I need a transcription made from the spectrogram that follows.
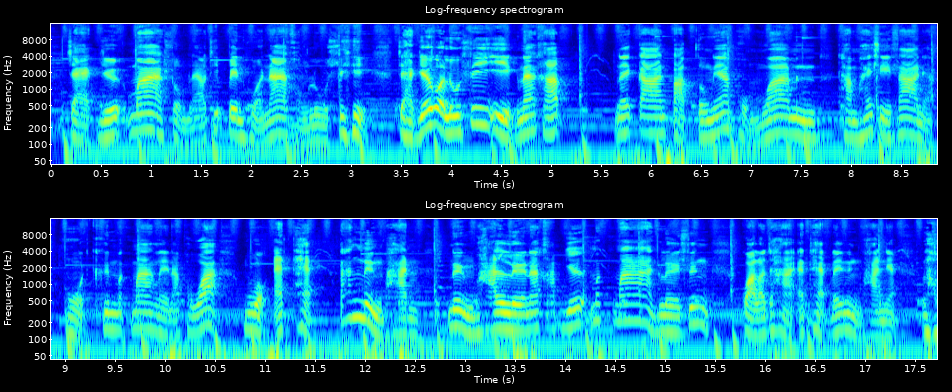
ๆ แจกเยอะมากสมแล้วที่เป็นหัวหน้าของลูซี่แจกเยอะกว่าลูซี่อีกนะครับ ในการปรับตรงนี้ผมว่ามันทำให้ซีซ่าเนี่ยโหดขึ้นมากๆเลยนะ เพราะว่าบวกแอตแทก ตั้ง 1,000 1,000 เลยนะครับ เยอะมากๆเลย ซึ่งกว่าเราจะหาแอตแทกได้ 1,000 เนี่ย เรา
